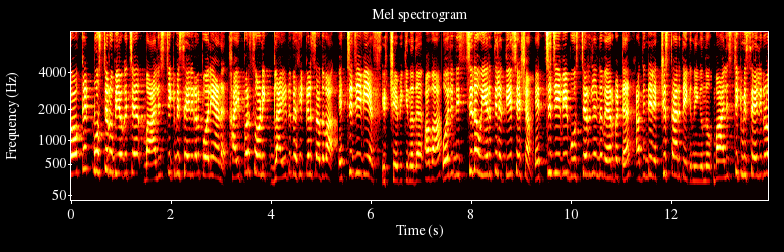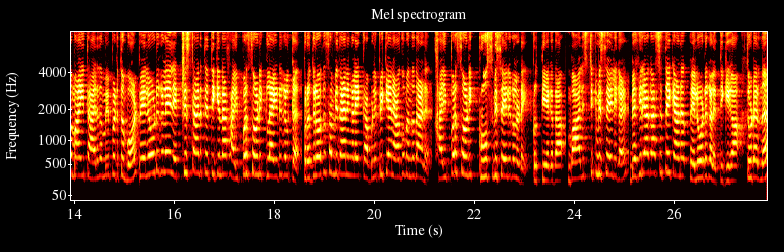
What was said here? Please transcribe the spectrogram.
റോക്കറ്റ് ബൂസ്റ്റർ ഉപയോഗിച്ച് ബാലിസ്റ്റിക് മിസൈലുകൾ പോലെയാണ് ഹൈപ്പർസോണിക് ഗ്ലൈഡ് വെഹിക്കിൾസ് അഥവാ എച്ച് ജി വി എസ് വിക്ഷേപിക്കുന്നത്. അവ ഒരു നിശ്ചിത ഉയരത്തിലെത്തിയ ശേഷം എച്ച് ജി വി ബൂസ്റ്ററിൽ നിന്ന് വേർപെട്ട് അതിന്റെ ലക്ഷ്യസ്ഥാനത്തേക്ക് നീങ്ങുന്നു. ബാലിസ്റ്റിക് മിസൈലുകളുമായി താരതമ്യപ്പെടുത്തുമ്പോൾ പെലോഡുകളെ ലക്ഷ്യസ്ഥാനത്തെത്തിക്കുന്ന ഹൈപ്പർസോണിക് ഗ്ലൈഡുകൾക്ക് പ്രതിരോധ സംവിധാനങ്ങളെ കബളിപ്പിക്കാനാകുമെന്നതാണ് ഹൈപ്പർസോണിക് ക്രൂസ് മിസൈലുകളുടെ പ്രത്യേകത. ബാലിസ്റ്റിക് മിസൈലുകൾ ബഹിരാകാശത്തേക്കാണ് പെലോഡുകൾ എത്തിക്കുക. തുടർന്ന്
